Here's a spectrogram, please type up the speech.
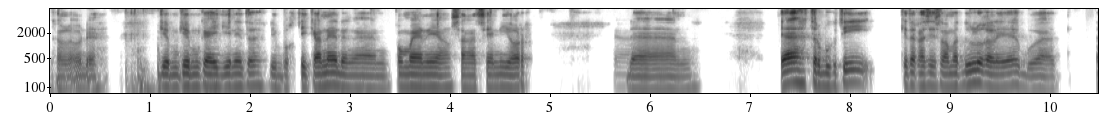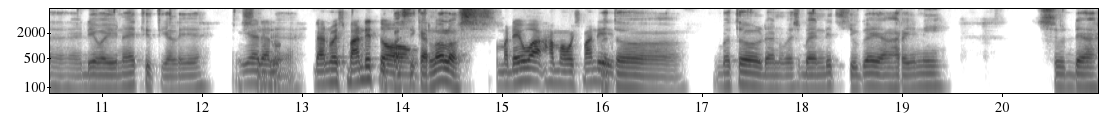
Kalau udah game-game kayak gini tuh dibuktikannya dengan pemain yang sangat senior Ya. dan ya terbukti kita kasih selamat dulu kali ya buat eh, Dewa United kali ya. Iya, dan- Dan West Bandit dong. dipastikan lolos. Sama Dewa sama West Bandit. Betul, betul. Dan West Bandits juga yang hari ini sudah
